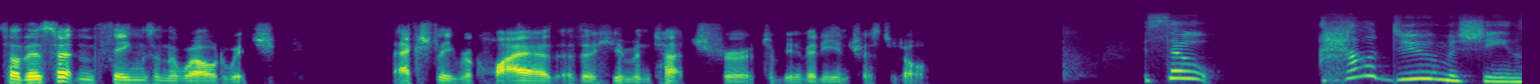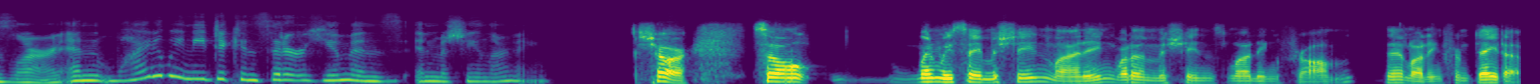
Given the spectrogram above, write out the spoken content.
so there's certain things in the world which actually require the human touch for it to be of any interest at all. So, how do machines learn and why do we need to consider humans in machine learning? Sure. So when we say machine learning, what are the machines learning from? They're learning from data.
